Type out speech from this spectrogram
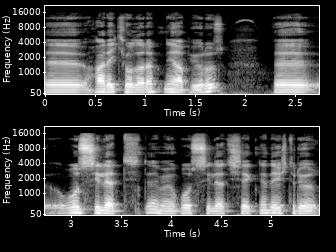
e, hareki olarak ne yapıyoruz? Gusilet değil mi? Gusilet şeklinde değiştiriyoruz.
